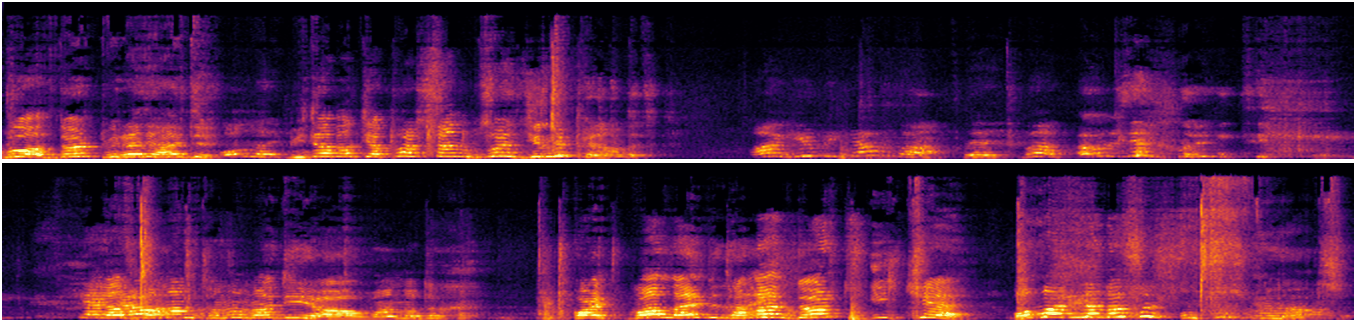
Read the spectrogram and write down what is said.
Bu 4 1 hadi hadi. Bir daha bak yaparsan bu sefer 20 penaltı. Ay. Bak ya, ya tamam tamam hadi ya anladık. Gayet vallahi tamam 4 2. Vallahi bir daha 30 penaltı.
